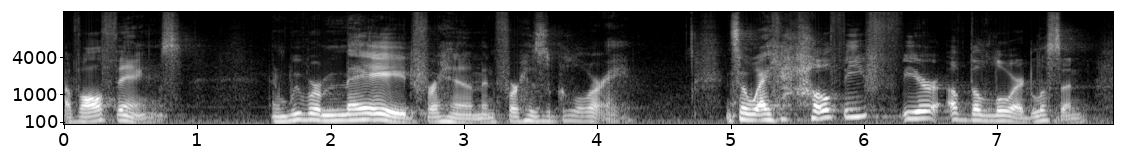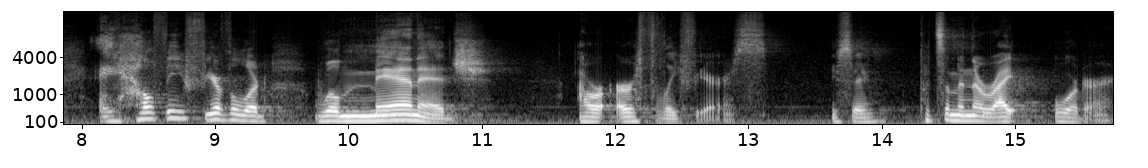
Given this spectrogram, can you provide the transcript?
of all things, and we were made for Him and for His glory. And so, a healthy fear of the Lord, listen, a healthy fear of the Lord will manage our earthly fears. You see, puts them in the right order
